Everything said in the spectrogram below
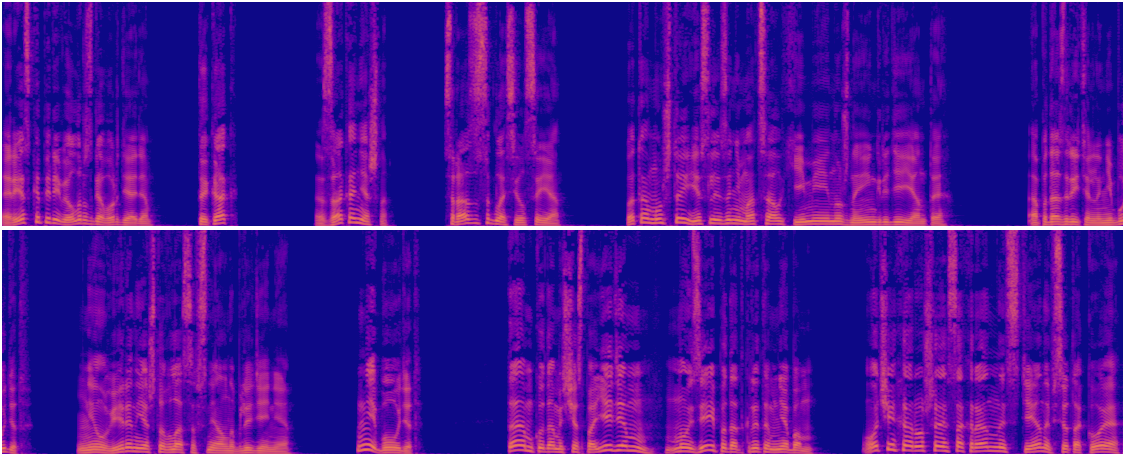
Резко перевел разговор дядя. «Ты как?» «За, конечно». Сразу согласился я. «Потому что, если заниматься алхимией, нужны ингредиенты. А подозрительно не будет? Не уверен я, что Власов снял наблюдение». «Не будет. Там, куда мы сейчас поедем, музей под открытым небом. Очень хорошая сохранность стен и все такое.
